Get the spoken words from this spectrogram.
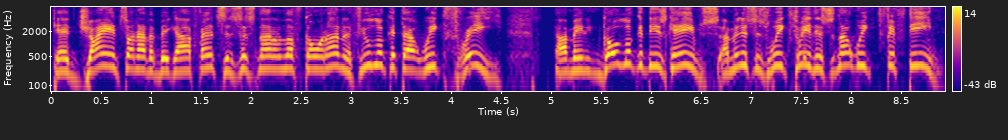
The Giants don't have a big offense. There's just not enough going on. And if you look at that week three, I mean, go look at these games. I mean, this is week three. This is not week 15.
